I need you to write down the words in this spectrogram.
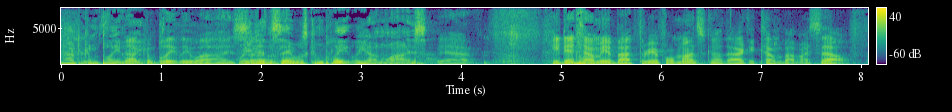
not completely. Not completely wise. well, he So- didn't say it was completely unwise. yeah. He did tell me about three or four months ago that I could come by myself.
